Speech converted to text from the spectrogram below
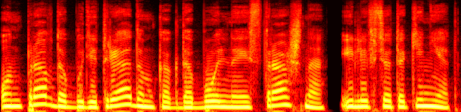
он правда будет рядом, когда больно и страшно, или все-таки нет?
